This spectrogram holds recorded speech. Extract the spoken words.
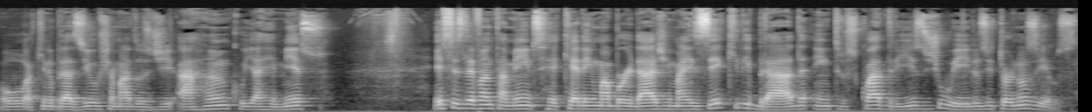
ou aqui no Brasil chamados de arranco e arremesso. Esses levantamentos requerem uma abordagem mais equilibrada entre os quadris, joelhos e tornozelos,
